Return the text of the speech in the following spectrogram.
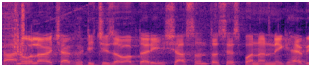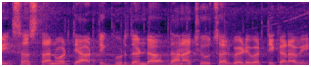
धानओलाळ्याच्या घटीची जबाबदारी शासन तसेच पणनने घ्यावी संस्थांवरती आर्थिक भूर्दंड धानाची उचल वेळेवरती करावी.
